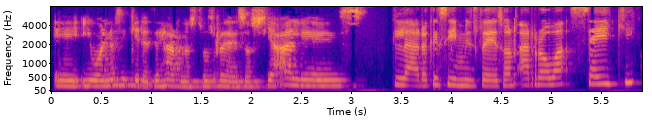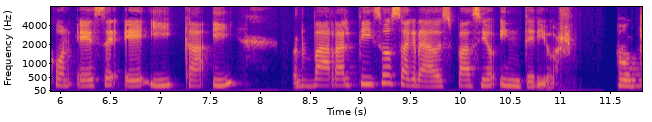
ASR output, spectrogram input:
Eh, y bueno, si quieres dejarnos tus redes sociales. Claro que sí, mis redes son arroba seiki con S-E-I-K-I barra al piso sagrado espacio interior. Ok.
